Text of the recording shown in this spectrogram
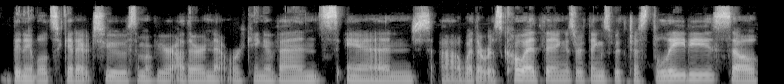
been able to get out to some of your other networking events and uh, whether it was co ed things or things with just the ladies. So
